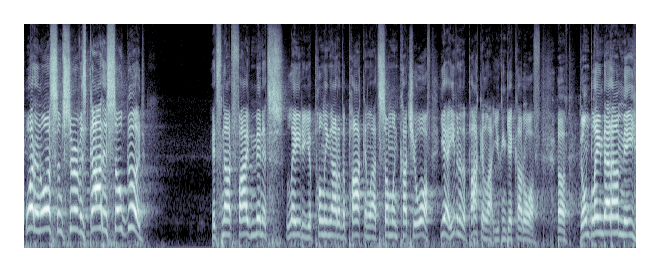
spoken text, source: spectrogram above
What an awesome service! God is so good. It's not five minutes later, you're pulling out of the parking lot, someone cuts you off. Yeah, even in the parking lot, you can get cut off. Uh, don't blame that on me.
